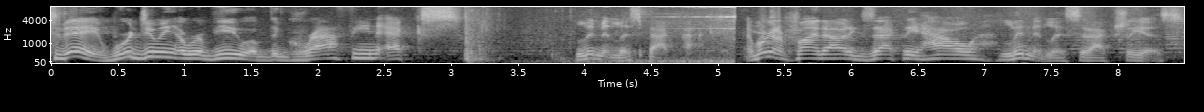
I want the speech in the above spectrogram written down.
Today, we're doing a review of the Graphene X Limitless Backpack. And we're gonna find out exactly how limitless it actually is.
